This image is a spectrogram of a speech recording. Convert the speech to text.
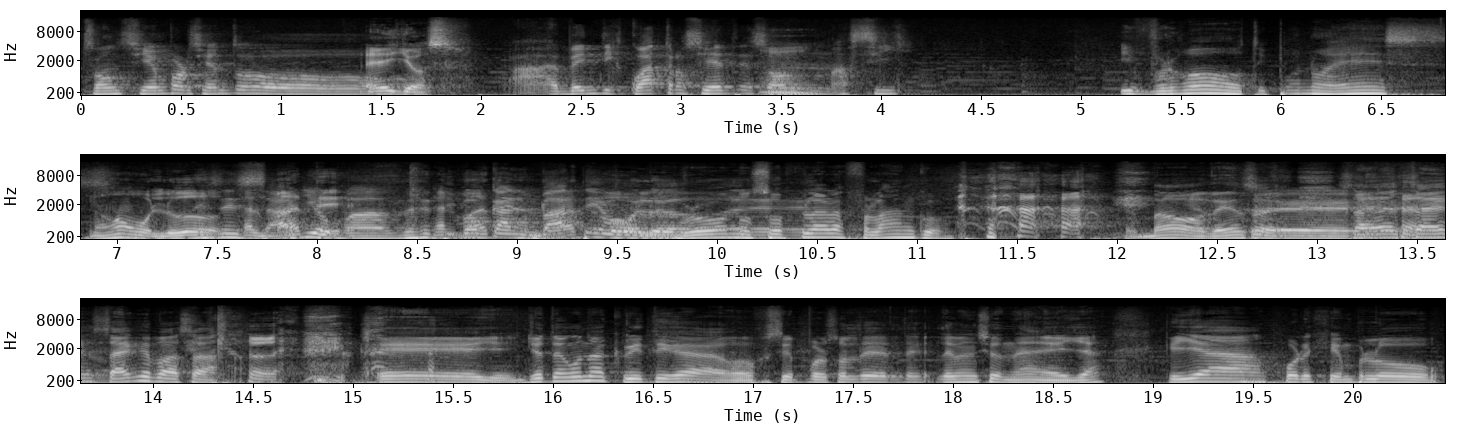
son 100% Ellos. ah, 24-7 son Mm. así. Y bro, tipo, no es No, boludo, necesario, calmate. man. Calmate tipo, calmate, rato, boludo. Bro, no sos Eh, Clara Franco. no, denso. Eh. ¿Sabes sabe, sabe qué pasa? Eh, yo tengo una crítica, o sea, por le, le- le mencioné a ella, que ella, por ejemplo,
